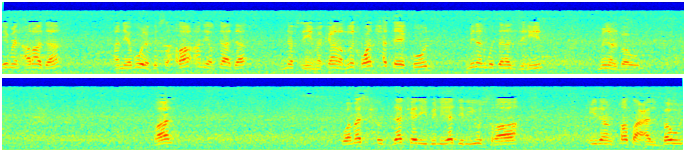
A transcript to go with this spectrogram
لمن أراد أن يبول في الصحراء أن يرتاد لنفسه مكانا رخوا حتى يكون من المتنزهين من البول. قال ومسح الذكر باليد اليسرى إذا انقطع البول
